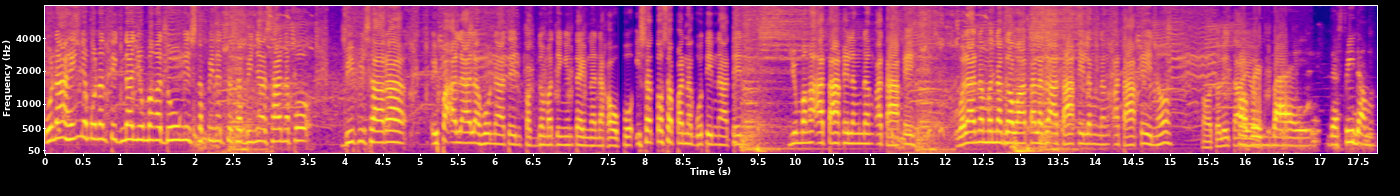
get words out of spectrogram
Unahin niya munang tignan yung mga dungis na pinagsasabi niya. Sana po, BP Sara, ipaalala ho natin pag dumating yung time na nakaupo. Isa to sa panagutin natin yung mga atake lang ng atake. Wala naman nagawa talaga atake lang ng atake, no? O, tuloy tayo. covered by the freedom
